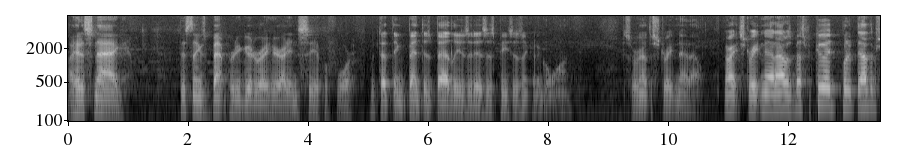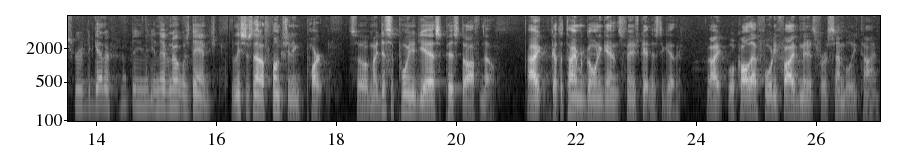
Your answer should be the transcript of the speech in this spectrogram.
I hit a snag. This thing's bent pretty good right here. I didn't see it before. With that thing bent as badly as it is, this piece isn't gonna go on. So we're gonna have to straighten that out. All right, straighten that out as best we could, put it together, screw it together. You never know it was damaged. At least it's not a functioning part. So am I disappointed? Yes. Pissed off? No. All right, got the timer going again. Let's finish getting this together. All right, we'll call that 45 minutes for assembly time.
